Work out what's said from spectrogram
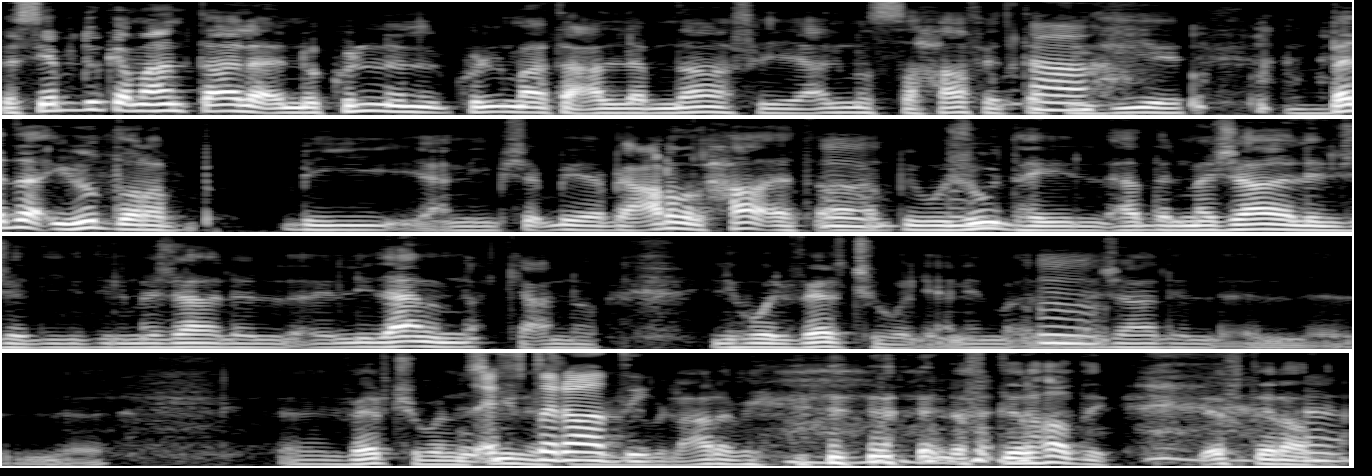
بس يبدو كمان تالا إنه كل كل ما تعلمناه في علم الصحافة التقليدية آه. بدأ يضرب يعني بعرض الحائط آه، بوجود هي هذا المجال الجديد المجال اللي دائما بنحكي عنه اللي هو ال virtual يعني المجال الفيرتشوال الافتراضي. يعني بالعربي. الافتراضي الافتراضي. آه.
